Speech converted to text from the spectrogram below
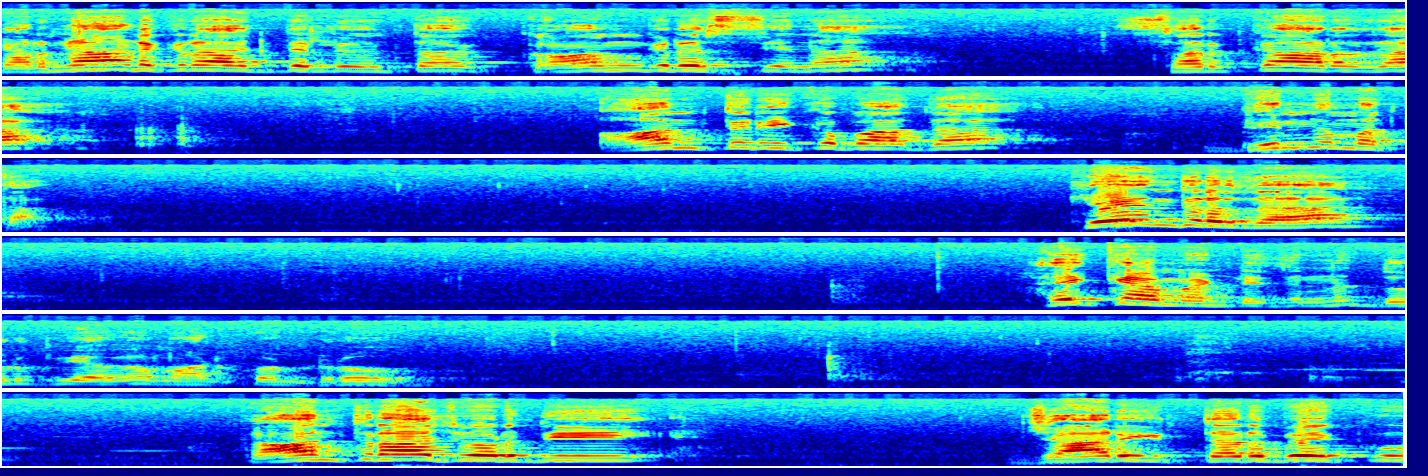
ಕರ್ನಾಟಕ ರಾಜ್ಯದಲ್ಲಿರುವಂಥ ಕಾಂಗ್ರೆಸ್ಸಿನ ಸರ್ಕಾರದ ಆಂತರಿಕವಾದ ಭಿನ್ನಮತ. ಕೇಂದ್ರದ ಹೈಕಮಾಂಡ್ ಇದನ್ನು ದುರುಪಯೋಗ ಮಾಡಿಕೊಂಡ್ರು. ಕಾಂತರಾಜ್ ವರದಿ ಜಾರಿಗೆ ತರಬೇಕು,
